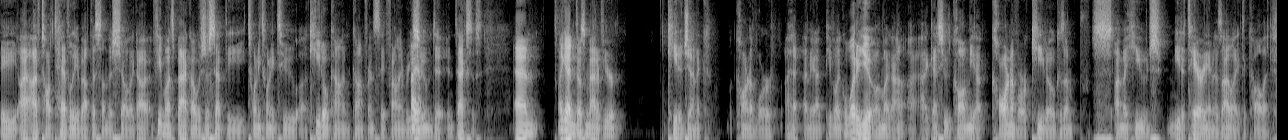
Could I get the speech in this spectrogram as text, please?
the I, have talked heavily about this on this show. Like I, a few months back, I was just at the 2022 uh, KetoCon conference. They finally resumed oh, yeah. it in Texas, and again, it doesn't matter if you're ketogenic, carnivore. I, I mean, people are like, well, what are you? I'm like, I, I guess you would call me a carnivore keto because I'm I'm a huge meatitarian, as I like to call it.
